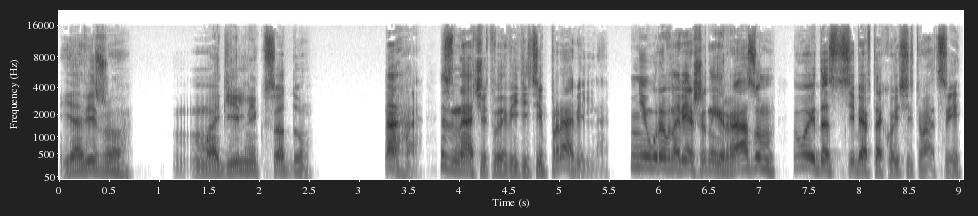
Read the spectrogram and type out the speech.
«Я вижу могильник в саду». «Ага, значит, вы видите правильно. Неуравновешенный разум выдаст себя в такой ситуации.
